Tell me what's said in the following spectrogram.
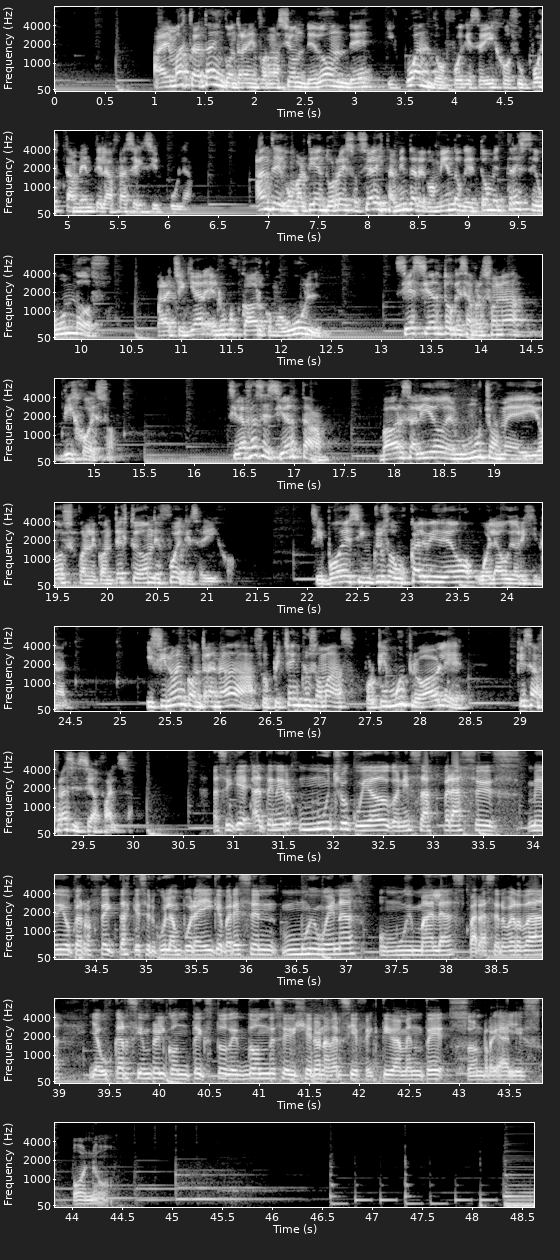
Además, trata de encontrar información de dónde y cuándo fue que se dijo supuestamente la frase que circula. Antes de compartir en tus redes sociales, también te recomiendo que tome 3 segundos para chequear en un buscador como Google si es cierto que esa persona dijo eso. Si la frase es cierta, va a haber salido de muchos medios con el contexto de dónde fue que se dijo. Si puedes incluso buscar el video o el audio original. Y si no encontrás nada, sospecha incluso más, porque es muy probable que esa frase sea falsa. Así que a tener mucho cuidado con esas frases medio perfectas que circulan por ahí que parecen muy buenas o muy malas para ser verdad y a buscar siempre el contexto de dónde se dijeron a ver si efectivamente son reales o no.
